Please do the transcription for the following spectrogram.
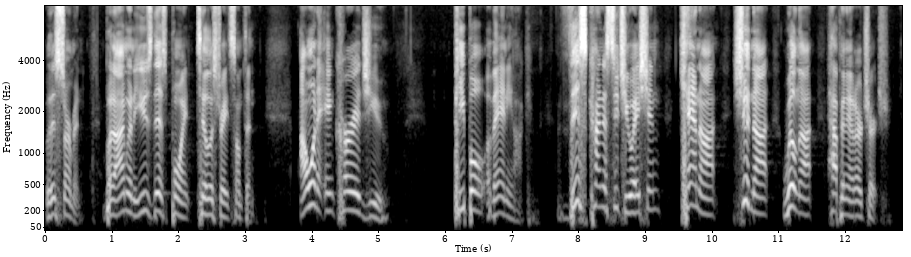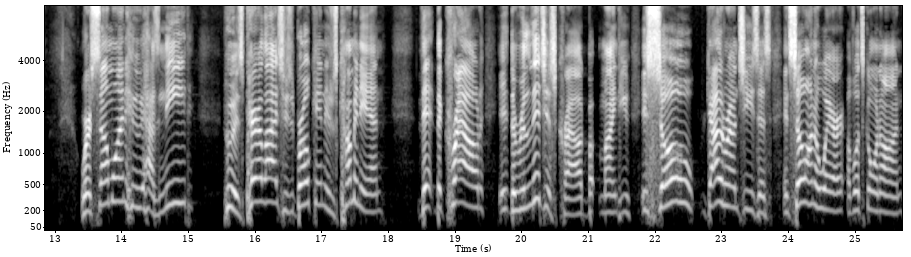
with this sermon, but I'm going to use this point to illustrate something. I want to encourage you, people of Antioch. This kind of situation cannot, should not, will not happen at our church where someone who has need, who is paralyzed, who's broken, who's coming in, that the crowd, the religious crowd, but mind you, is so gathered around Jesus and so unaware of what's going on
